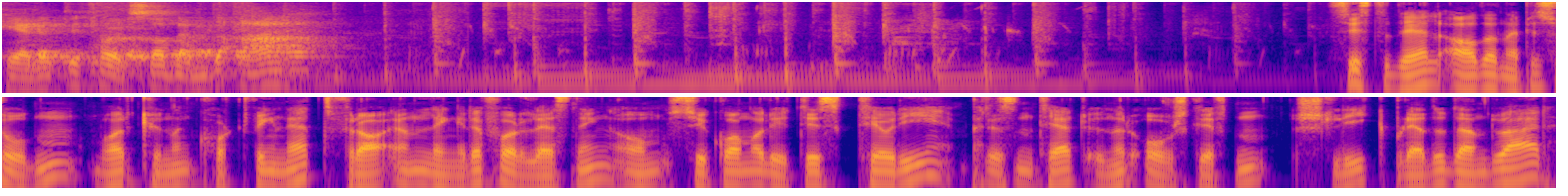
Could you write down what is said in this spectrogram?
helhetlig følelse av hvem det er. Siste del av denne episoden var kun en kort vignett fra en lengre forelesning om psykoanalytisk teori presentert under overskriften Slik ble du den du er.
